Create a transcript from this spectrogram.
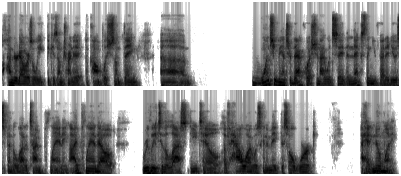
100 hours a week because I'm trying to accomplish something? Um, once you've answered that question, I would say the next thing you've got to do is spend a lot of time planning. I planned out really to the last detail of how I was going to make this all work. I had no money.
